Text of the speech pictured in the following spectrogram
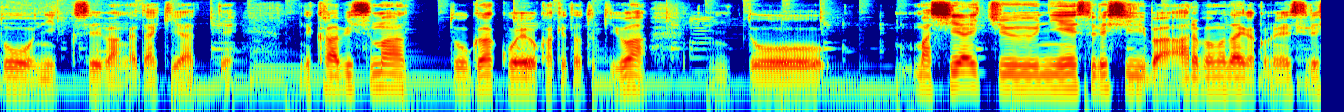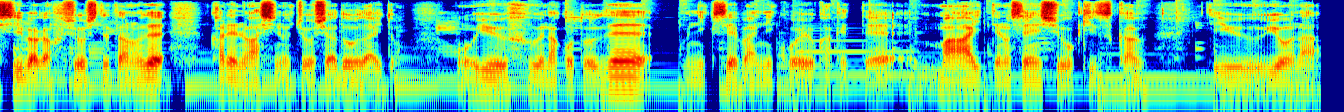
とニック・セイバンが抱き合って、でカービースマート人が声をかけた時は、うんとまあ、試合中にエースレシーバー、アラバマ大学のエースレシーバーが負傷してたので、彼の足の調子はどうだいというふうなことで、ニック・セイバーに声をかけて、まあ、相手の選手を気遣うっていうような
